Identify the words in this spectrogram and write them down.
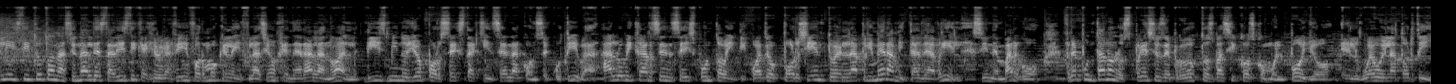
El Instituto Nacional de Estadística y Geografía informó que la inflación general anual disminuyó por sexta quincena consecutiva, al ubicarse en 6.24% en la primera mitad de abril. Sin embargo, repuntaron los precios de productos básicos como el pollo, el huevo y la tortilla.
